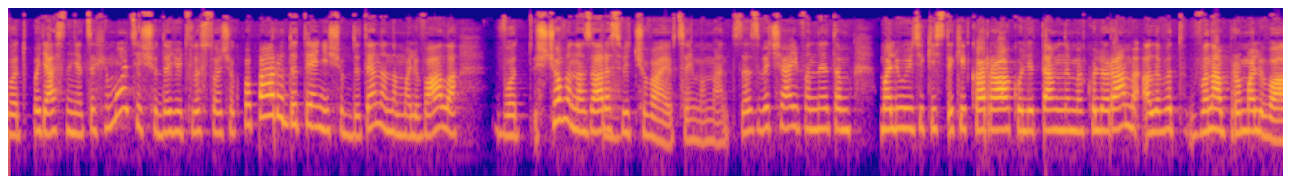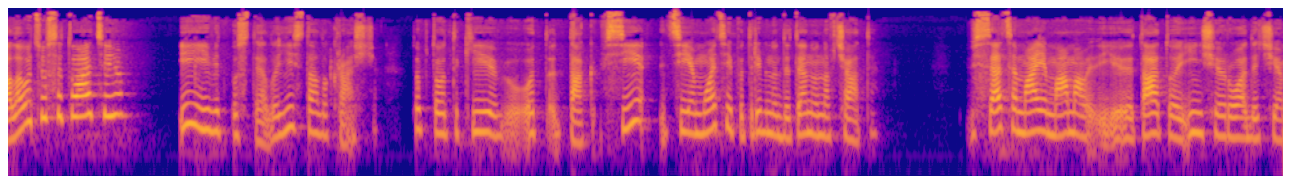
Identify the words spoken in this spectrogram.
от, пояснення цих емоцій, що дають листочок паперу дитині, щоб дитина намалювала, от, що вона зараз відчуває в цей момент. Зазвичай вони там малюють якісь такі каракулі темними кольорами, але от вона промалювала оцю ситуацію і її відпустило, їй стало краще. Тобто, такі, от так, всі ці емоції потрібно дитину навчати. Все це має мама, тато, інші родичі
